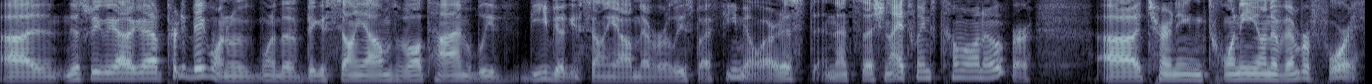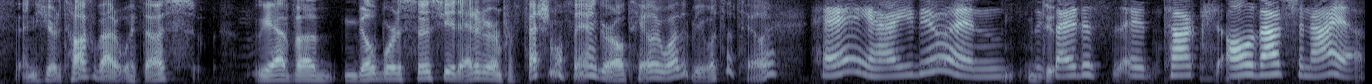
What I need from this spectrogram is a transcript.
Uh, this week we got a, got a, pretty big one, one of the biggest selling albums of all time, I believe the biggest selling album ever released by a female artist, and that's uh, Shania Twain's Come On Over, uh, turning 20 on November 4th. And here to talk about it with us, we have a Billboard Associate Editor and professional fangirl, Taylor Weatherby. What's up, Taylor? Hey, how you doing? Excited to uh, talk all about Shania.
